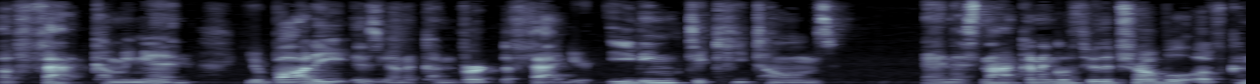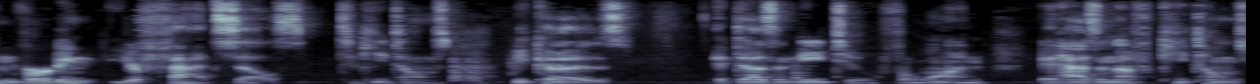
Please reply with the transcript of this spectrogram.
of fat coming in, your body is going to convert the fat you're eating to ketones and it's not going to go through the trouble of converting your fat cells to ketones because it doesn't need to, for one. It has enough ketones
